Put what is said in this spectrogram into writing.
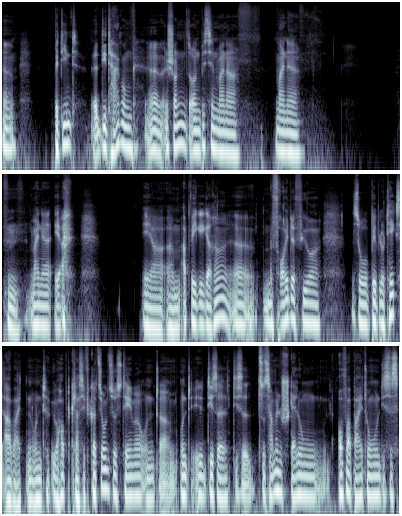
äh, bedient äh, die Tagung schon so ein bisschen meiner, meine, hm, meine eher, eher ähm, abwegigere Freude für so Bibliotheksarbeiten und überhaupt Klassifikationssysteme und, ähm, und diese, diese Zusammenstellung, Aufarbeitung und dieses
